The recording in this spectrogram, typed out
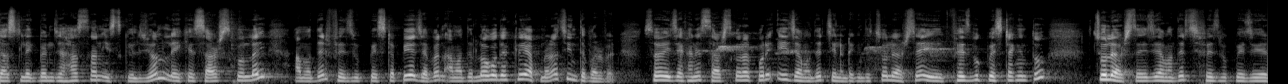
জাস্ট লিখবেন যে হাসান স্কিল জোন লিখে সার্চ করলেই আমাদের ফেসবুক পেজটা পেয়ে যাবেন। আমাদের লোগো দেখলেই আপনারা চিনতে পারবেন। সো এই যেখানে সার্চ করার পরে এই যে আমাদের চ্যানেলটা কিন্তু চলে আসছে, এই ফেসবুক পেজটা কিন্তু চলে আসছে, এই যে আমাদের ফেসবুক পেজের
